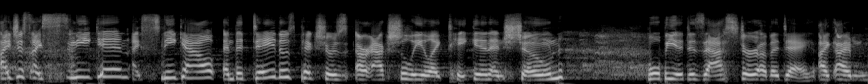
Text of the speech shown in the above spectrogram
I just, I sneak in, I sneak out, and the day those pictures are actually like taken and shown will be a disaster of a day. I, I'm,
